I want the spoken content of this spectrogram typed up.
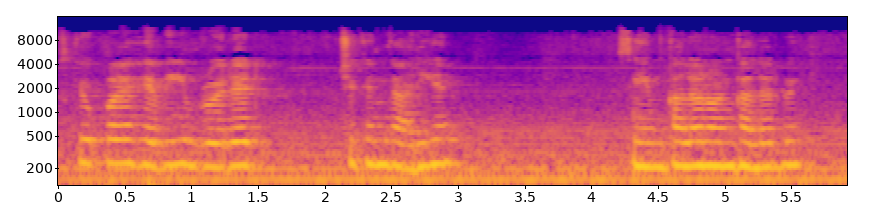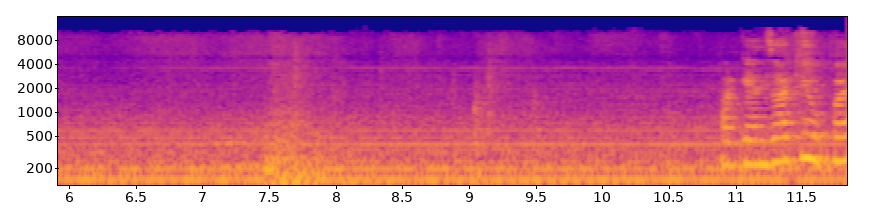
इसके ऊपर हेवी एम्ब्रॉयडर्ड चिकनकारी है। सेम कलर ऑन कलर पे। और गेंजा के ऊपर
